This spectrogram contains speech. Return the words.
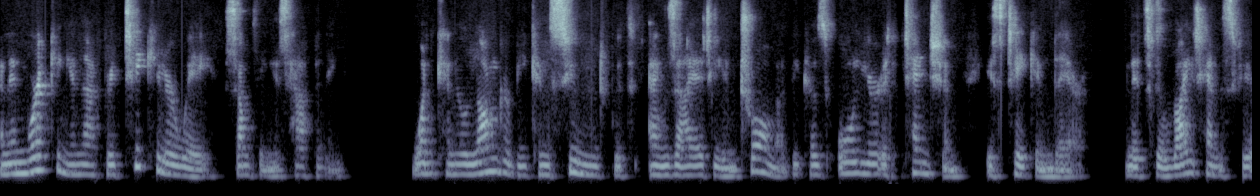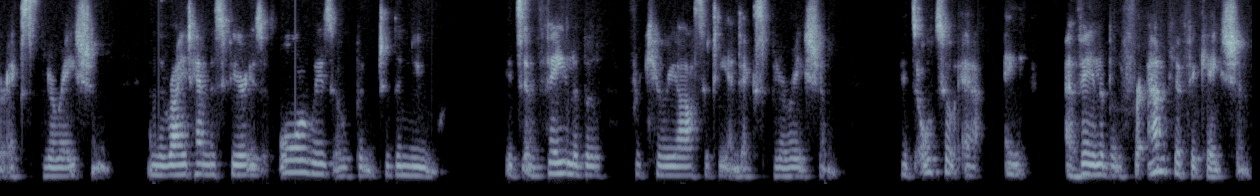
And in working in that particular way, something is happening. One can no longer be consumed with anxiety and trauma because all your attention is taken there. And it's a right hemisphere exploration. And the right hemisphere is always open to the new. It's available for curiosity and exploration. It's also a, a, available for amplification.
